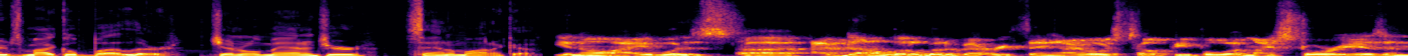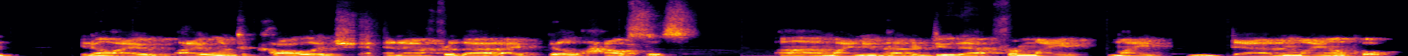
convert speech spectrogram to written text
Here's Michael Butler, General Manager, Santa Monica. You know, I was, uh, I've done a little bit of everything. I always tell people what my story is. And, you know, I, I went to college and after that, I built houses. Um, I knew how to do that from my, my dad and my uncle.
